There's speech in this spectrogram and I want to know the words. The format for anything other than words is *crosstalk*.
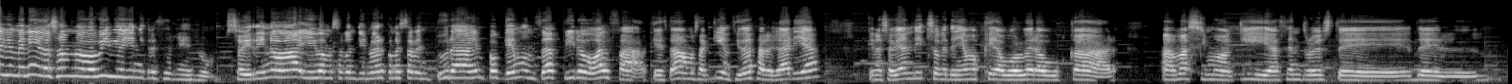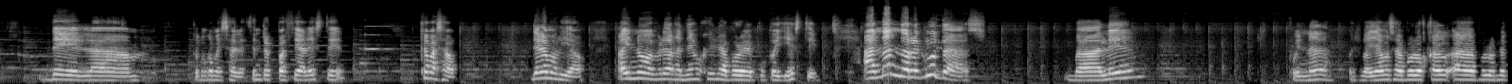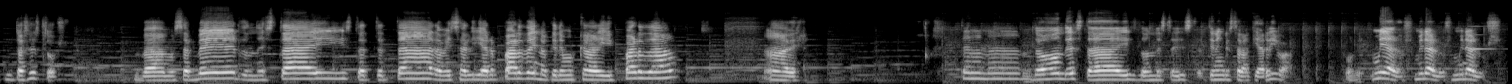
y bienvenidos a un nuevo vídeo Jenny 13 Game Room. Soy Rinoa y hoy vamos a continuar con esta aventura en Pokémon Zafiro Alpha. Que estábamos aquí en Ciudad Algaria, que nos habían dicho que teníamos que ir a volver a buscar a Máximo aquí, al centro este del... de la... ¿cómo me sale? Centro espacial este. ¿Qué ha pasado? Ya lo hemos liado. Ay no, es verdad que tenemos que ir a por el Popeye este. ¡Andando, reclutas! Vale. Pues nada, pues vayamos a por los, a por los reclutas estos. Vamos a ver, ¿dónde estáis? Ta, ta, ta. La vais a liar parda y no queremos que la liéis parda. A ver. ¿Dónde estáis? ¿Dónde estáis? Tienen que estar aquí arriba. Porque, míralos, míralos, míralos.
